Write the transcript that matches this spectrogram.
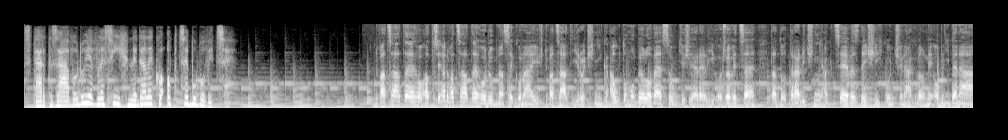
Start závodu je v lesích nedaleko obce Bubovice. 20. a 23. dubna se koná již 20. ročník automobilové soutěže Rally Hořovice. Tato tradiční akce je ve zdejších končinách velmi oblíbená.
